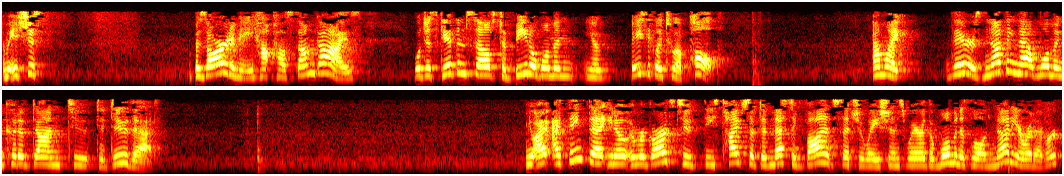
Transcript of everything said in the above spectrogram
I mean, it's just, bizarre to me how, how some guys will just give themselves to beat a woman, you know, basically to a pulp. I'm like, there is nothing that woman could have done to, to do that. You know, I, I think that, you know, in regards to these types of domestic violence situations where the woman is a little nutty or whatever,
